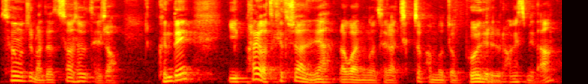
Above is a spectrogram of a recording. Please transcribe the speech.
소형주를 만들어서 투자하셔도 되죠. 근데 이 프라임 어떻게 투자하느냐라고 하는 건 제가 직접 한번 좀 보여드리도록 하겠습니다.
